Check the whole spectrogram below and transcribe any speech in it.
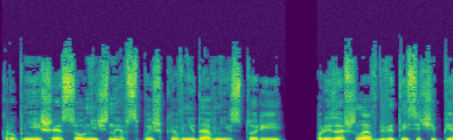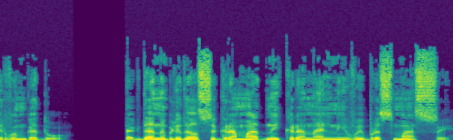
Крупнейшая солнечная вспышка в недавней истории произошла в 2001 году. Тогда наблюдался громадный корональный выброс массы,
